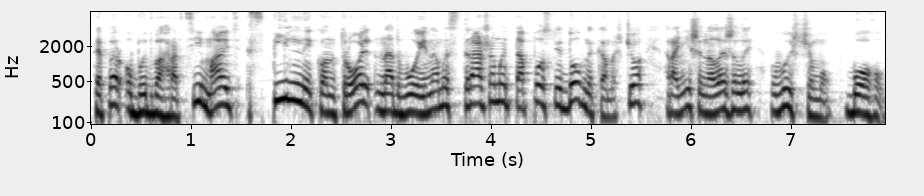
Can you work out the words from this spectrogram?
тепер обидва гравці мають спільний контроль над воїнами, стражами та послідовниками, що раніше належали вищому богу.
